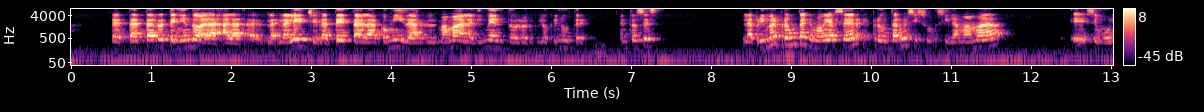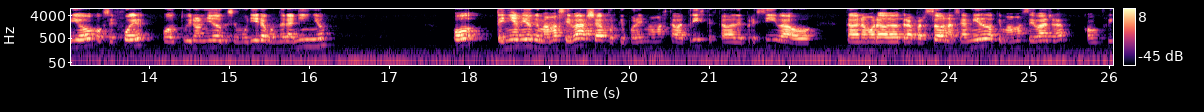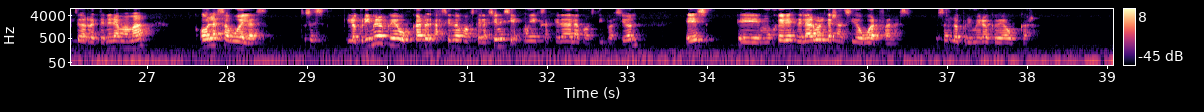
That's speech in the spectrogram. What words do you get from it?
está, reteniendo a, la, leche, la teta, la comida, el mamá, el alimento, lo, que nutre. Entonces, la primera pregunta que me voy a hacer es preguntarme si, si la mamá eh, se murió o se fue, o tuvieron miedo que se muriera cuando era niño, o tenía miedo que mamá se vaya, porque por ahí mamá estaba triste, estaba depresiva, o estaba enamorado de otra persona, o sea, miedo a que mamá se vaya, conflicto de retener a mamá, o las abuelas. Entonces, lo primero que voy a buscar haciendo constelaciones, y es muy exagerada la constipación, es eh, mujeres del árbol que hayan sido huérfanas. Eso es lo primero que voy a buscar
